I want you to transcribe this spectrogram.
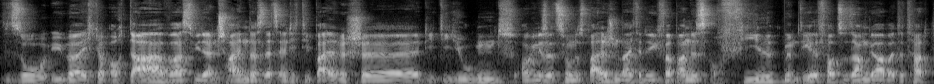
so über, ich glaube, auch da war es wieder entscheidend, dass letztendlich die bayerische, die, die Jugendorganisation des Bayerischen Leichtathletikverbandes auch viel mit dem DLV zusammengearbeitet hat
